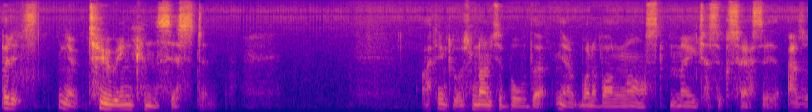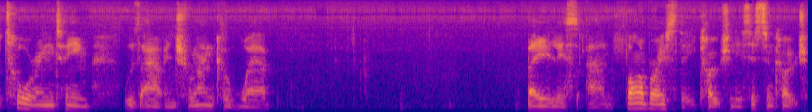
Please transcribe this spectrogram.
but it's you know too inconsistent. I think it was notable that you know one of our last major successes as a touring team was out in Sri Lanka where Bayliss and Farbrace, the coach and the assistant coach,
